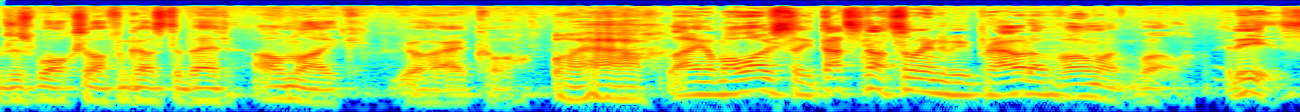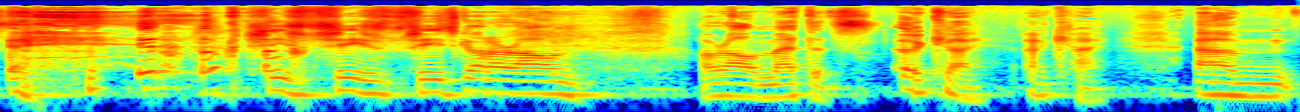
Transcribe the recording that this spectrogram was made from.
Just walks off and goes to bed. I'm like, you're hardcore. Wow. Like my wife's like, that's not something to be proud of. I'm like, well, it is. she's she's she's got her own her own methods. Okay. Okay. Um,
